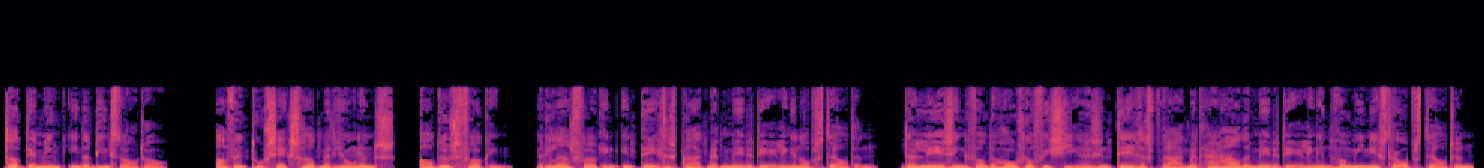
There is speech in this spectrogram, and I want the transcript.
Dat Demming in de dienstauto af en toe seks had met jongens, al dus Vrukking. Relaas Vrukking in tegenspraak met mededelingen opstelten. De lezing van de hoofdofficier is in tegenspraak met herhaalde mededelingen van minister Opstelten,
